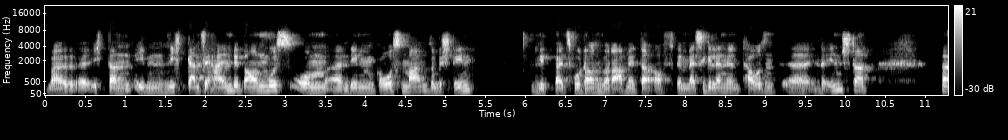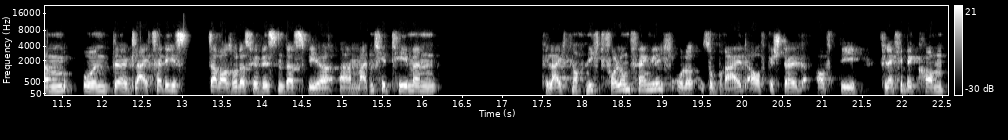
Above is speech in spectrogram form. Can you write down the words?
weil äh, ich dann eben nicht ganze Hallen bebauen muss, um äh, neben großen Marken zu bestehen. Liegt bei 2000 Quadratmeter auf dem Messegelände und 1000 äh, in der Innenstadt. Ähm, und äh, gleichzeitig ist es aber auch so, dass wir wissen, dass wir äh, manche Themen vielleicht noch nicht vollumfänglich oder so breit aufgestellt auf die Fläche bekommen,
